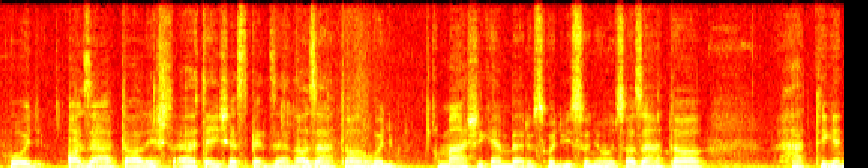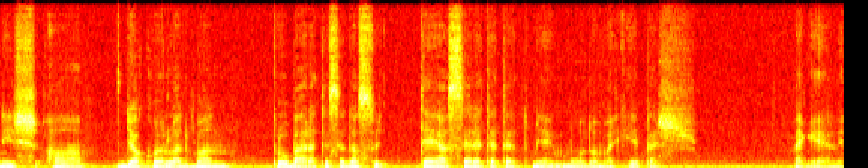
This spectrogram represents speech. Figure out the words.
hogy azáltal, és te is ezt pedzel, azáltal, hogy a másik emberhöz hogy viszonyulsz, azáltal, hát igenis a gyakorlatban próbára teszed azt, hogy te a szeretetet milyen módon vagy képes megélni.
